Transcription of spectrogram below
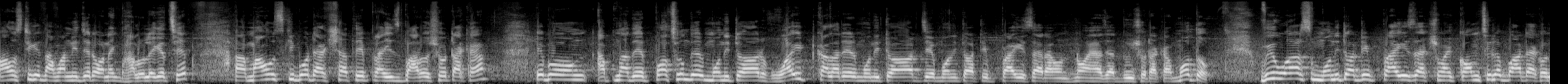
মাউসটি কিন্তু আমার নিজের অনেক ভালো লেগেছে। মাউস কিবোর্ড একসাথে প্রাইস বারোশো টাকা এবং আপনাদের পছন্দের মনিটর হোয়াইট কালারের মনিটর যে মনিটরটি প্রাইস অ্যারাউন্ড নয় হাজার দুইশো টাকা মতো। ভিউয়ার্স মনিটরটির প্রাইস একসময় কম ছিল বাট এখন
